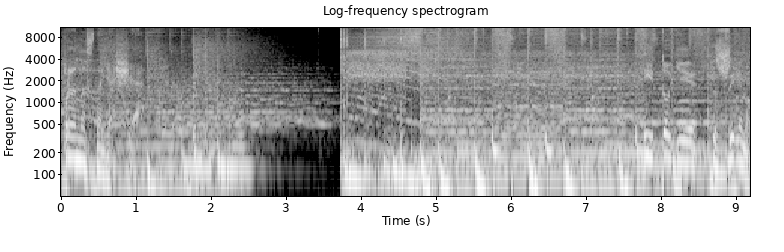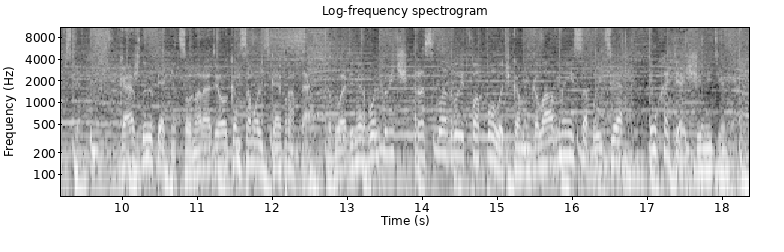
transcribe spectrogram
про настоящее. Итоги с Жириновским. Каждую пятницу на радио «Комсомольская правда» Владимир Вольфович раскладывает по полочкам главные события уходящей недели.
